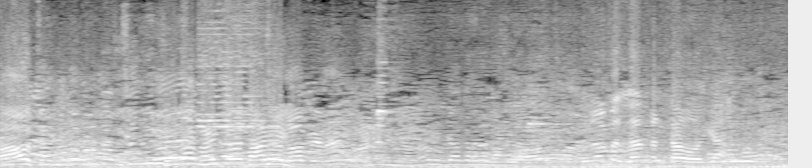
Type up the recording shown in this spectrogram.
ਆਓ ਚੰਗਾ ਬੰਦਾ ਭਾਈ ਚਲੋ ਥਾਣੇ। ਪੂਰਾ ਮੱਲਾ ਇਕੱਠਾ ਹੋ ਗਿਆ। ਵੀਡੀਓ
